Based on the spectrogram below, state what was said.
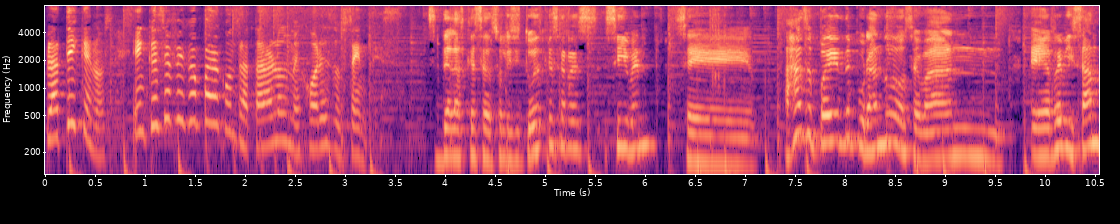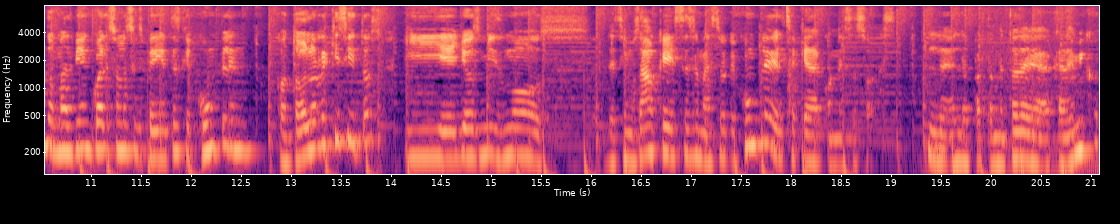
Platíquenos, ¿en qué se fijan para contratar a los mejores docentes? de las que se solicitudes que se reciben se ajá se puede ir depurando o se van eh, revisando más bien cuáles son los expedientes que cumplen con todos los requisitos y ellos mismos decimos ah ok este es el maestro que cumple él se queda con esas horas el departamento de académico,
